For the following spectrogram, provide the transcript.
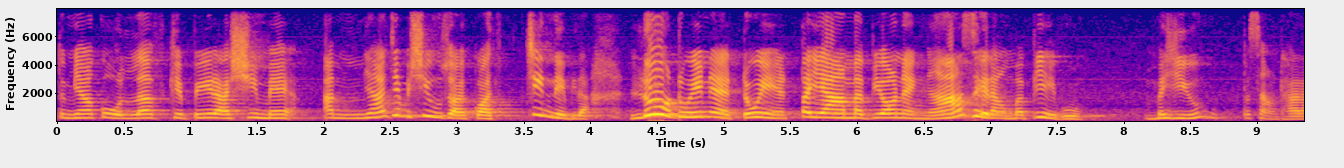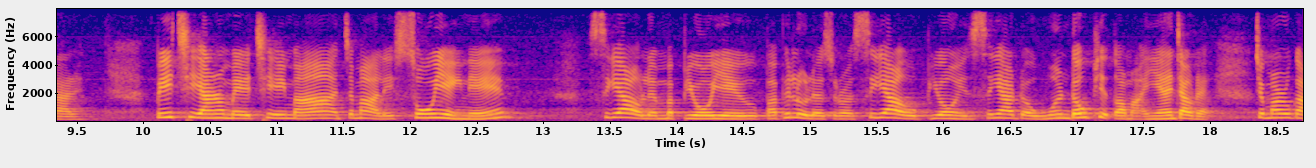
သူများကို love ကပေးတာရှိမယ်အများကြီးမရှိဘူးဆိုတာကွာကြည့်နေပြီလားလူတွေးနဲ့တွေးရင်တရားမပြောနဲ့90တောင်မပြည့်ဘူးမယူပတ်ဆောင်ထားတာတယ်ပေးချရတော့မယ်အချိန်မှာကျမလေးစိုးရိမ်နေဆရာကိုလည်းမပြောရဘူးဘာဖြစ်လို့လဲဆိုတော့ဆရာကိုပြောရင်ဆရာတော့ဝန်တုပ်ဖြစ်သွားမှအရန်ကြောက်တယ်ကျမတို့က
